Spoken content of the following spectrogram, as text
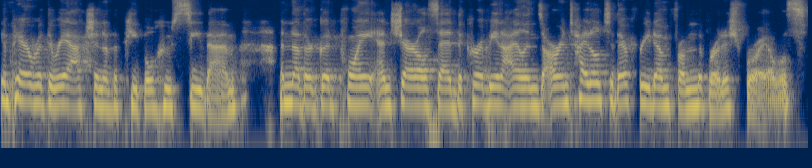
compared with the reaction of the people who see them another good point and cheryl said the caribbean islands are entitled to their freedom from the british royals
